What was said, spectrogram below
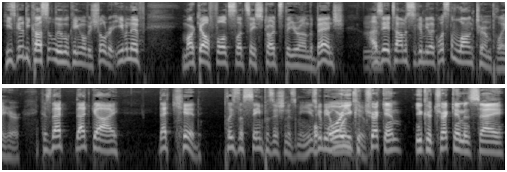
He's going to be constantly looking over his shoulder, even if Markelle Fultz, let's say, starts the year on the bench. Mm-hmm. Isaiah Thomas is going to be like, "What's the long term play here?" Because that that guy, that kid, plays the same position as me. He's going to be or you could trick him. You could trick him and say,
